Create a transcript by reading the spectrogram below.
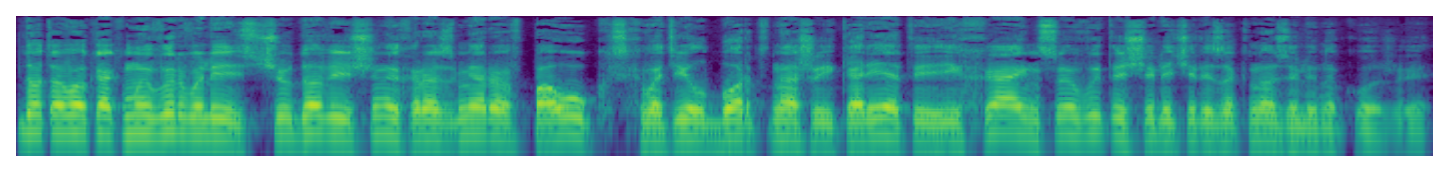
До того, как мы вырвались, чудовищных размеров паук схватил борт нашей кареты, и Хайнса вытащили через окно зеленокожие.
